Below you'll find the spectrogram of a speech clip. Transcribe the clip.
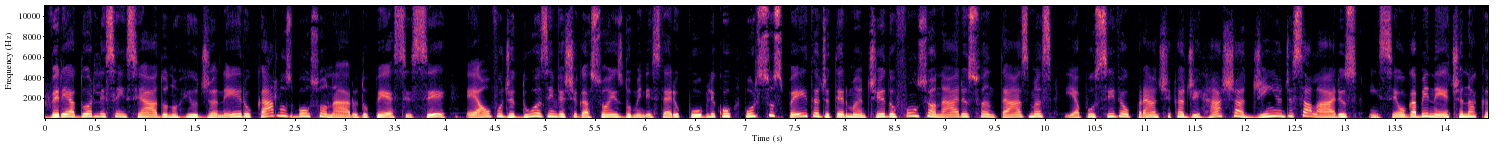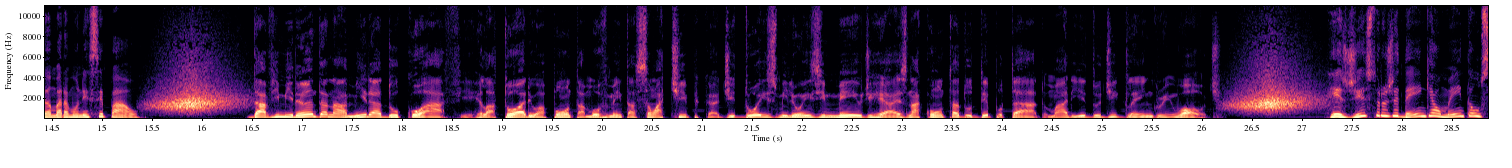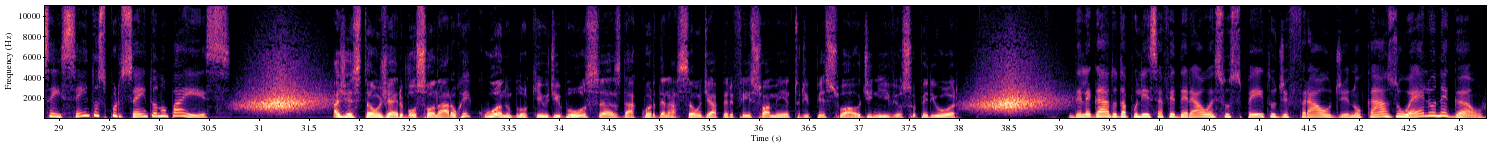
Vereador licenciado no Rio de Janeiro, Carlos Bolsonaro, do PSC, é alvo de duas investigações do Ministério Público por suspeita de ter mantido funcionários fantasmas e a possível prática de rachadinha de salários em seu gabinete na Câmara Municipal. Davi Miranda na mira do COAF. Relatório aponta a movimentação atípica de 2 milhões e meio de reais na conta do deputado, marido de Glenn Greenwald. Registros de dengue aumentam 600% no país. A gestão Jair Bolsonaro recua no bloqueio de bolsas da Coordenação de Aperfeiçoamento de Pessoal de Nível Superior. Delegado da Polícia Federal é suspeito de fraude no caso Hélio Negão.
